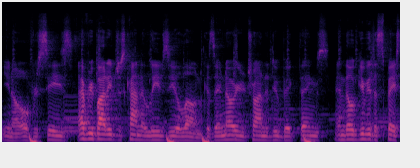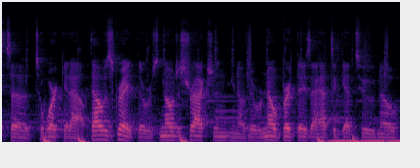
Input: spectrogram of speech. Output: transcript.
you know, overseas, everybody just kind of leaves you alone because they know you're trying to do big things and they'll give you the space to, to work it out. That was great. There was no distraction, you know, there were no birthdays I had to get to, no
